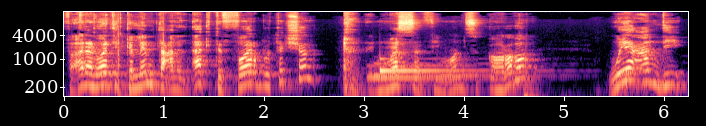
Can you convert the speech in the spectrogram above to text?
فأنا دلوقتي اتكلمت عن ال active fire protection الممثل في مهندس الكهرباء وعندي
